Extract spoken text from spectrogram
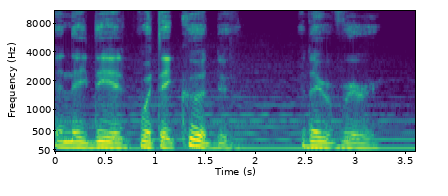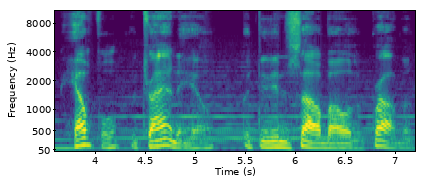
And they did what they could do. They were very helpful, trying to help, but they didn't solve all the problems.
